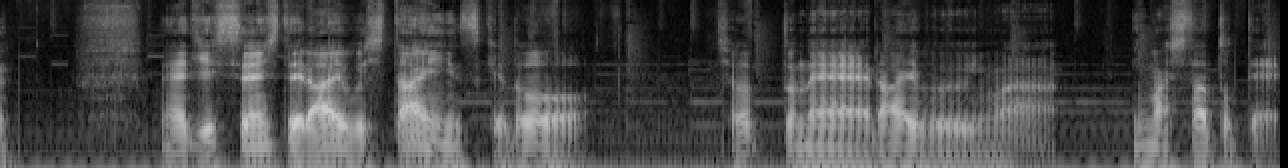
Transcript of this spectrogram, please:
ね実践してライブしたいんすけどちょっとね、ライブ今、今したとて、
